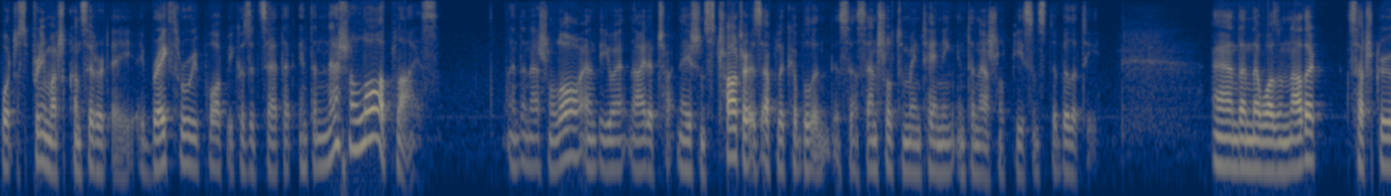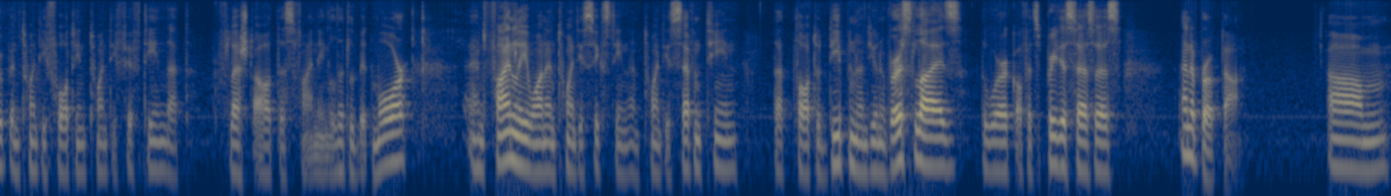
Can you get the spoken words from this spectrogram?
what was pretty much considered a, a, breakthrough report because it said that international law applies. International law and the United Nations Charter is applicable and is essential to maintaining international peace and stability. And then there was another such group in 2014, 2015 that fleshed out this finding a little bit more. And finally, one in 2016 and 2017 that thought to deepen and universalize the work of its predecessors, and it broke down. Um,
